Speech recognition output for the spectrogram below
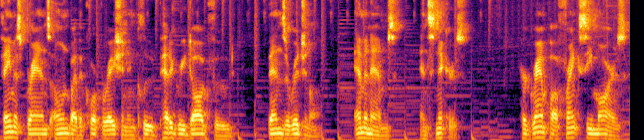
Famous brands owned by the corporation include Pedigree Dog Food, Ben's Original, M&M's, and Snickers. Her grandpa Frank C. Mars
